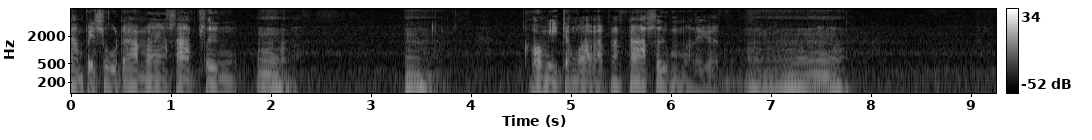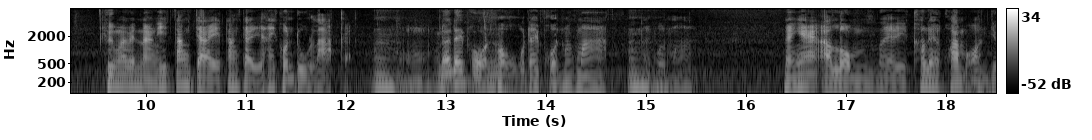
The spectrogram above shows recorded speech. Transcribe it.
นำไปสู่ดราม่าซาบซึ้ง อืม อืมก็มีจังหวะแบบน้ำตาซึมอะไรแบบอืม คือมันเป็นหนังที่ตั้งใจตั้งใจจะให้คนดูรักอะอืมแล้วได้ผลโอ้โหได้ผลมากอืมๆได้ผลมากในแง่อารมณ์ไอ้เขาเรียกความอ่อนโย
